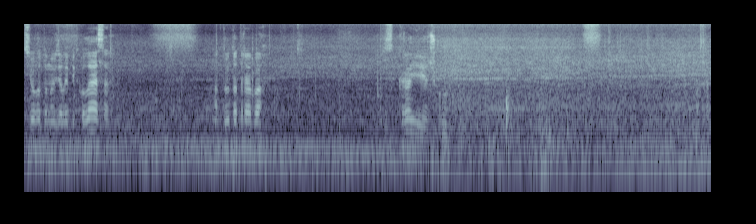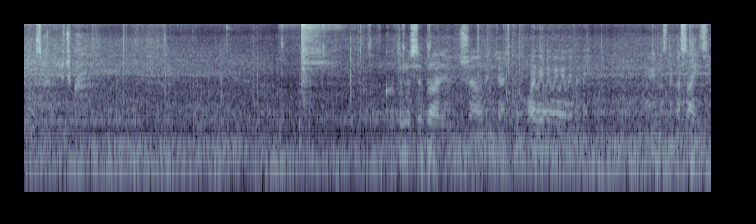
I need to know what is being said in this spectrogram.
Цього то ми взяли під колеса. А тут треба з краєчку. Котимося далі. Ще один дядько. Ой, ой, ой, ой, ой, ой, ой, ой. Він нас не касається.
